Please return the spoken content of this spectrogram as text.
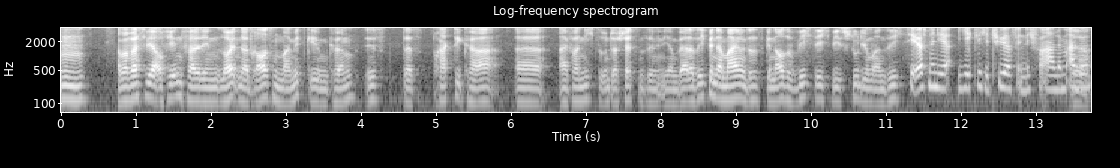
Mhm. Aber was wir auf jeden Fall den Leuten da draußen mal mitgeben können, ist, dass Praktika äh, einfach nicht zu unterschätzen sind in ihrem Wert. Also ich bin der Meinung, das ist genauso wichtig wie das Studium an sich. Sie öffnen dir jegliche Tür, finde ich vor allem. Also Ja.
